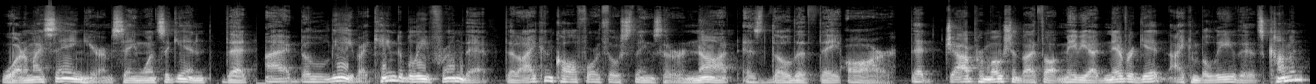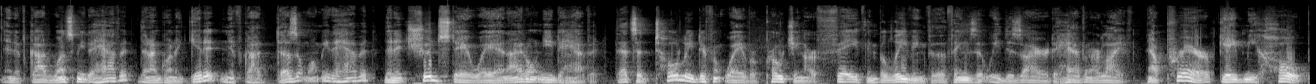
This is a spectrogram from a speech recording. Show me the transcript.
What am I saying here? I'm saying once again that I believe, I came to believe from that, that I can call forth those things that are not as though that they are. That job promotion that I thought maybe I'd never get, I can believe that it's coming, and if God wants me to have it, then I'm going to get it, and if God doesn't want me to have it, then it should stay away and I don't need to have it. That's a totally different way of approaching our faith and believing for the things that we desire to have in our life. Now, prayer gave me hope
